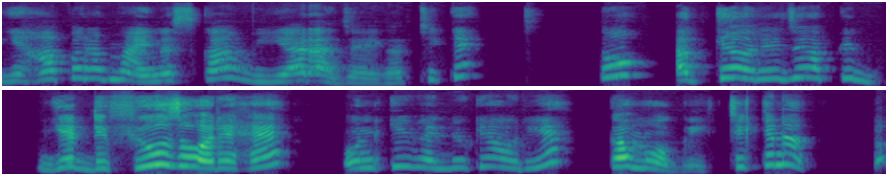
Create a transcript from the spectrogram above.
यहाँ पर अब माइनस का वी आर आ जाएगा, ठीक है? तो अब क्या हो रही है, जो आपके ये डिफ्यूज हो रहे हैं, उनकी वैल्यू क्या हो रही है? कम हो गई, ठीक है ना? तो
